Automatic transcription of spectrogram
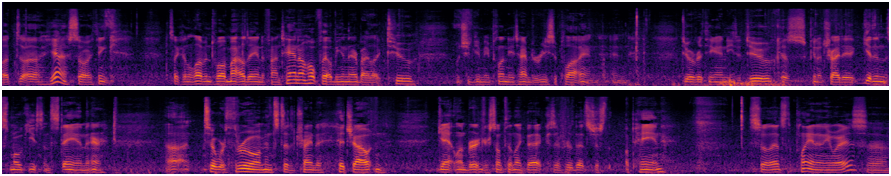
But uh, yeah, so I think it's like an 11, 12 mile day into Fontana. Hopefully I'll be in there by like two, which should give me plenty of time to resupply and, and do everything I need to do because I'm gonna try to get in the Smokies and stay in there uh, until we're through them instead of trying to hitch out and Gatlinburg or something like that because I've heard that's just a pain. So that's the plan anyways. Uh,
